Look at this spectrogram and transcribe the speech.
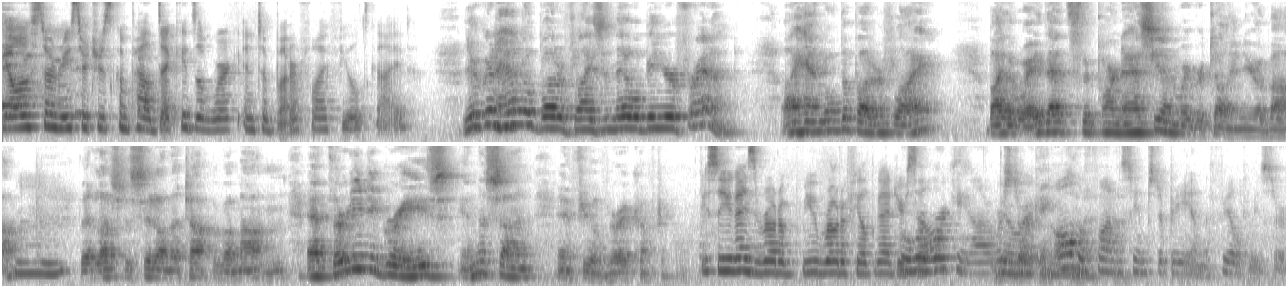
Yellowstone researchers compiled decades of work into Butterfly Field Guide. You can handle butterflies and they will be your friend. I handled the butterfly By the way, that's the Parnassian we were telling you about mm-hmm. that loves to sit on the top of a mountain at 30 degrees in the sun and feel very comfortable. So you guys wrote a you wrote a field guide Well, yourself. we're working on it. We're You're still, working all on the it. fun seems to be in the field research.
